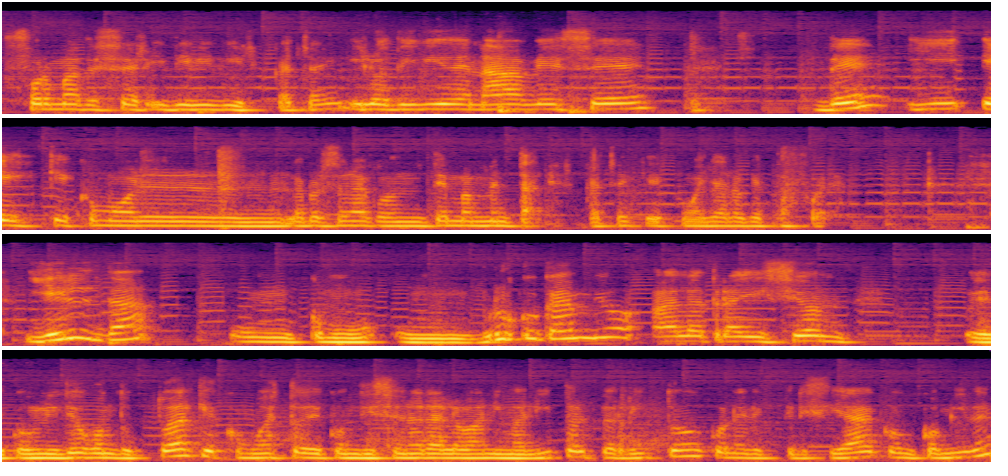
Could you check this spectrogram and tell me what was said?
formas de ser y de vivir, ¿cachai? Y los dividen A, B, C, D y E, que es como el- la persona con temas mentales, ¿cachai? Que es como ya lo que está afuera. Y él da un, como un brusco cambio a la tradición eh, cognitivo-conductual, que es como esto de condicionar a los animalitos, al perrito, con electricidad, con comida,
